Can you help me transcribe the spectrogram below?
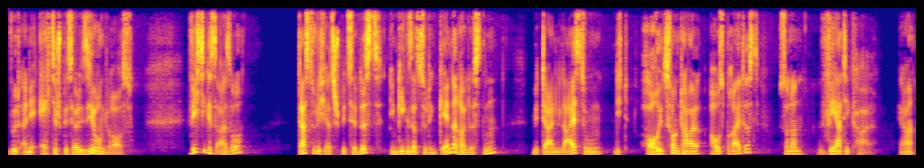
wird eine echte Spezialisierung daraus. Wichtig ist also, dass du dich als Spezialist im Gegensatz zu den Generalisten mit deinen Leistungen nicht horizontal ausbreitest, sondern vertikal. Ja,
